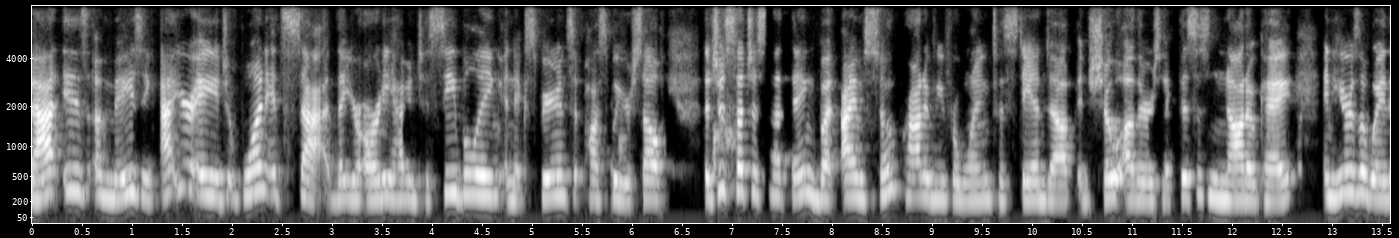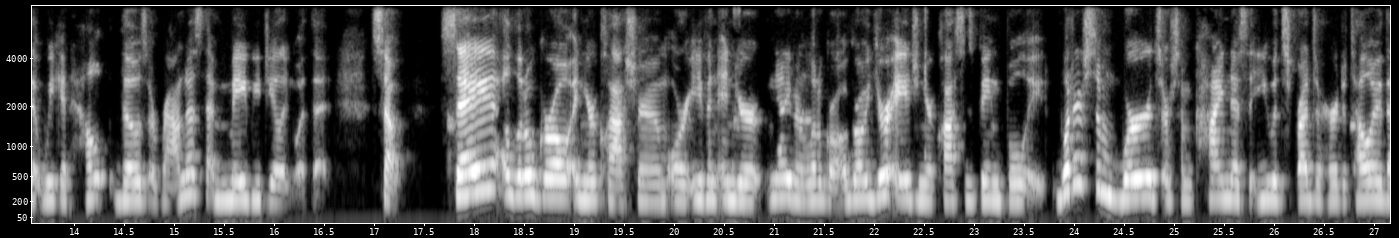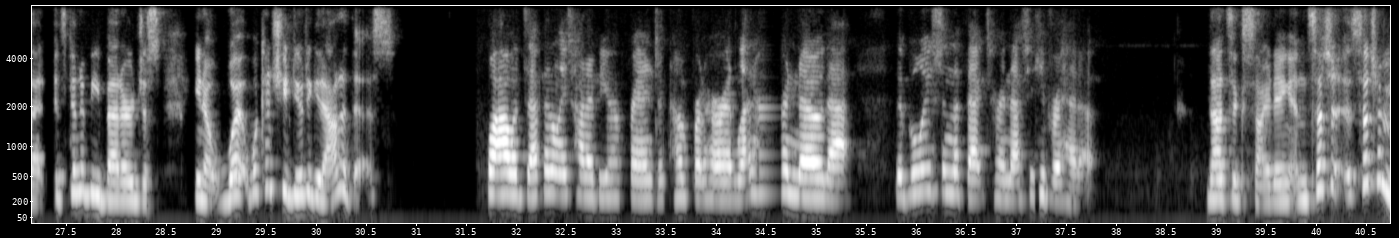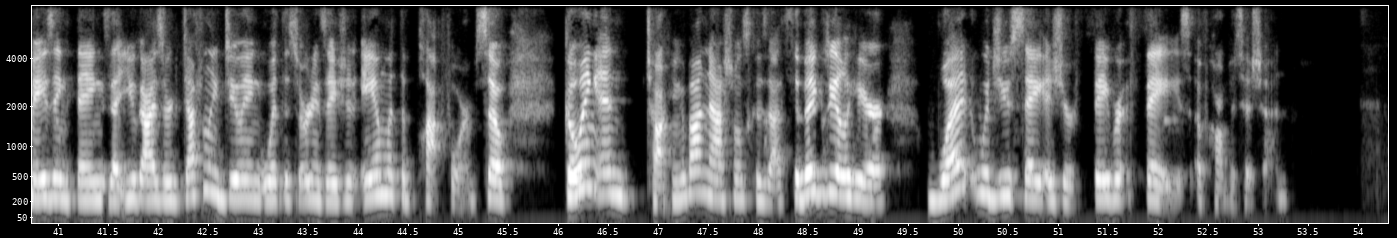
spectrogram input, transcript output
That is amazing. At your age, one, it's sad that you're already having to see bullying and experience it possibly yourself. That's just such a sad thing. But I'm so proud of you for wanting to stand up and show others like this is not okay. And here's a way that we can help those around us that may be dealing with it. So, say a little girl in your classroom or even in your not even a little girl a girl your age in your class is being bullied. What are some words or some kindness that you would spread to her to tell her that it's going to be better? Just you know what what can she do to get out of this? Well i would definitely try to be her friend to comfort her and let her know that the bully shouldn't affect her and that she keep her head up. That's exciting and such such amazing things that you guys are definitely doing with this organization and with the platform. So going and talking about nationals because that's the big deal here what would you say is your favorite phase of competition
